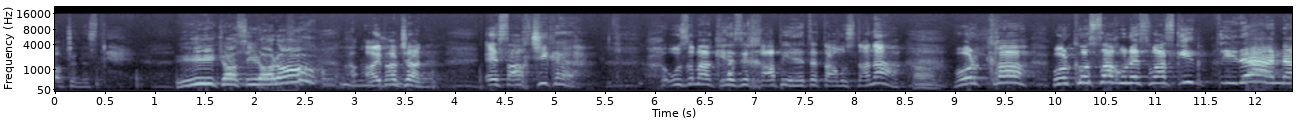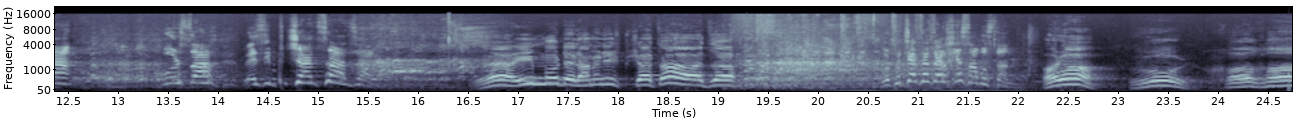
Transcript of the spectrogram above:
Պապ ջան նստի։ Ինչ ասիր արա։ Այ պապ ջան, այս աղջիկը ուզում է քեզի խապի հետ տամուսնանա, որ կա, որ քո սաղ ունեսվածքի տիրանա, որ սաղ էսի փչացած է։ Է, իմ մոդել ամեն ինչ փչացած։ է։ Որ փչացած էլ քեզ ամուսնան։ Արա, որ խաղա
